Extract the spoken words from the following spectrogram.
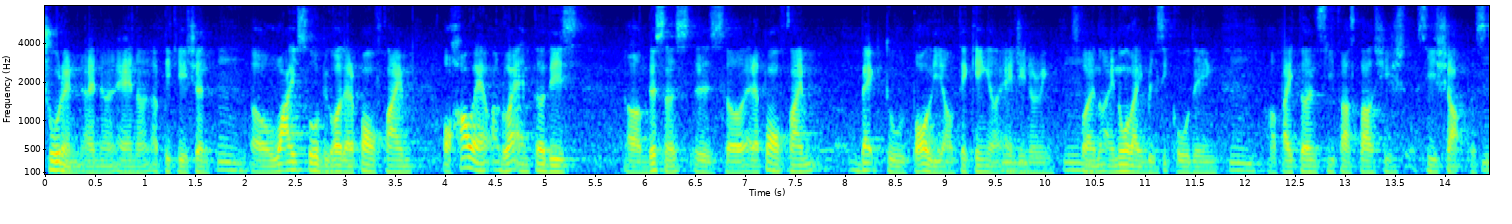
through an, an, an, an application. Mm. Uh, why so? Because at a point of time, or how I, do I enter this uh, business is uh, at a point of time, back to poly, I'm taking uh, engineering. So I know I know like basic coding, Mm. uh, Python, C++, C, C sharp per se,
